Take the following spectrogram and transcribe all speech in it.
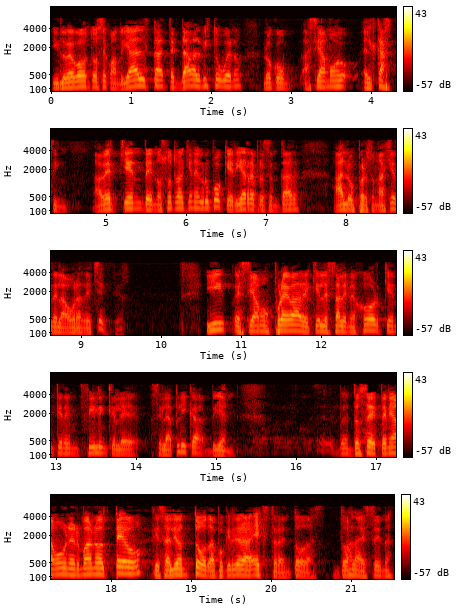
Y luego entonces cuando ya él te daba el visto bueno, lo hacíamos el casting a ver quién de nosotros aquí en el grupo quería representar a los personajes de la obra de Shakespeare. Y hacíamos prueba de quién le sale mejor, quién tiene feeling que le, se le aplica, bien. Entonces teníamos un hermano Teo que salió en todas, porque él era extra en todas, en todas las escenas.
